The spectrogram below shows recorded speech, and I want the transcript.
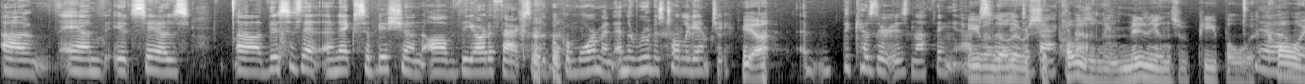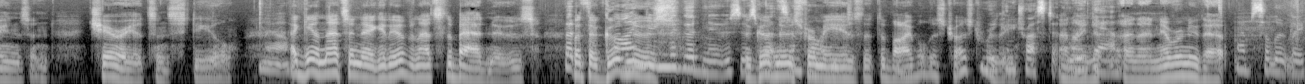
um, and it says, uh, "This is an, an exhibition of the artifacts of the Book of Mormon," and the room is totally empty Yeah. because there is nothing. even though there were supposedly millions of people with Yeah. coins and chariots and steel. Yeah. Again, that's a negative, and that's the bad news. But, the good news, the good news, the good news for me is that the Bible is trustworthy. trust it. and We I can. and I never knew that. Absolutely.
